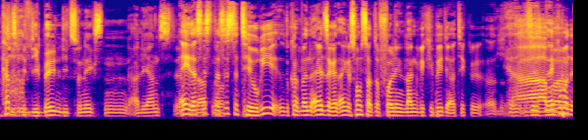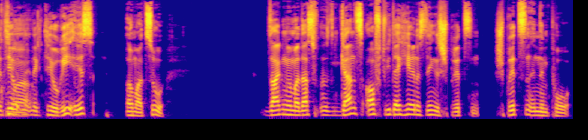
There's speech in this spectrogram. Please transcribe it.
kannst du die, die bilden die zur nächsten Allianz. Ey, das ist, das ist eine Theorie. Du kannst, wenn Elsa gerade eingeschlossen hat, voll den langen Wikipedia-Artikel. Äh, Ja, aber guck mal, eine, guck mal. eine Theorie ist, hör mal zu. Sagen wir mal, das ganz oft wiederkehrendes Ding ist Spritzen. Spritzen in den Po.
